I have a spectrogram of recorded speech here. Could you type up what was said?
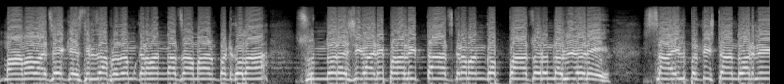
मामाबाचे केसरीचा प्रथम क्रमांकाचा मान पटकवला. सुंदर अशी गाडी पळाली. ताज क्रमांक पाच वरून धावली गाडी. साहिल प्रतिष्ठान द्वारली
